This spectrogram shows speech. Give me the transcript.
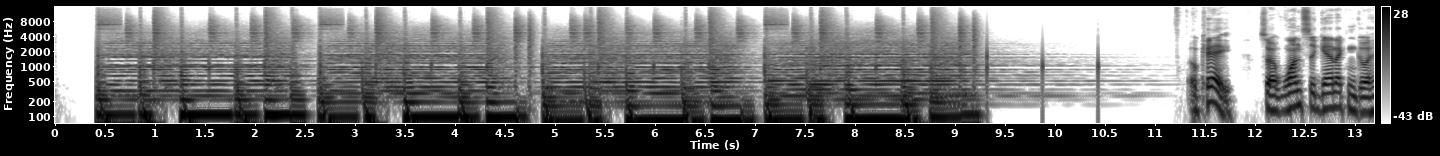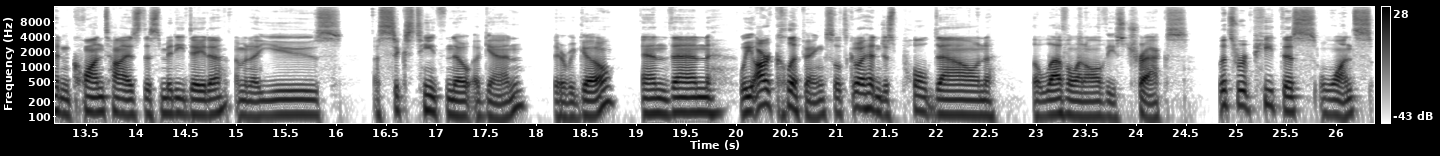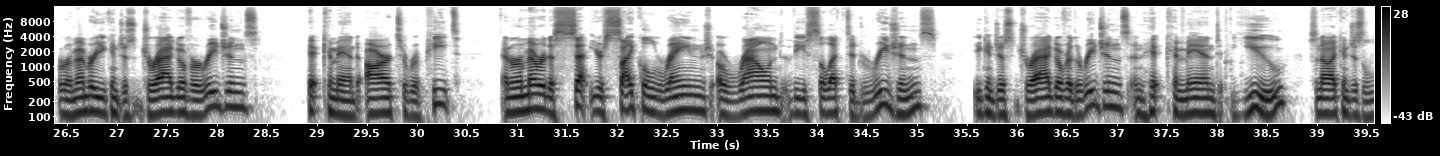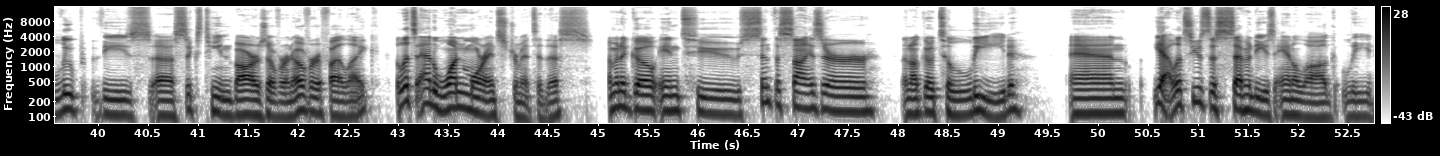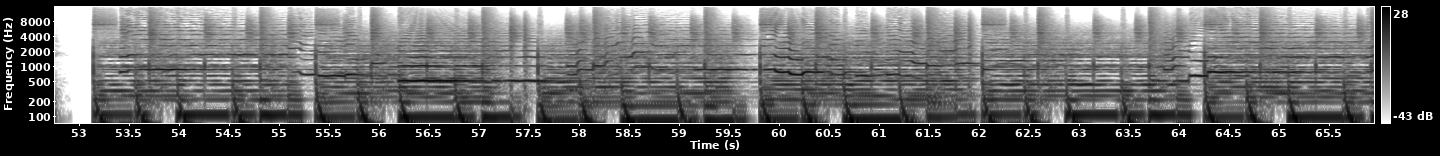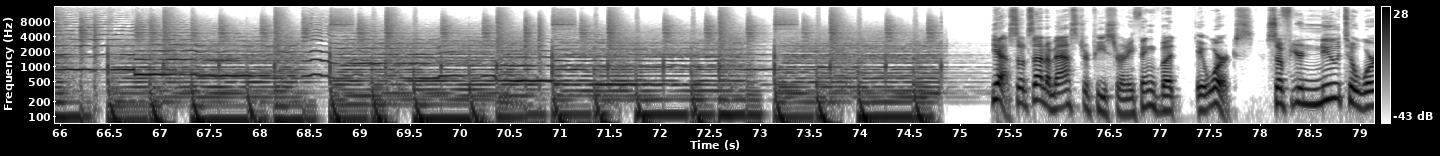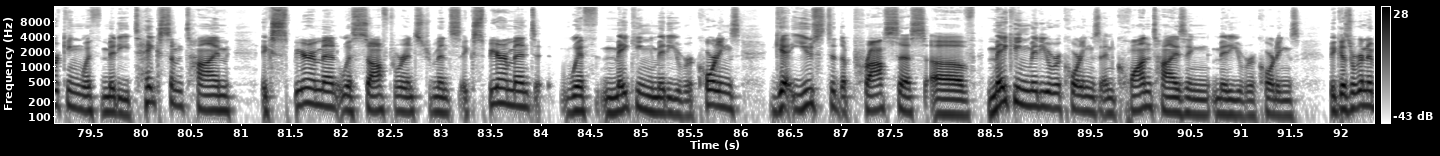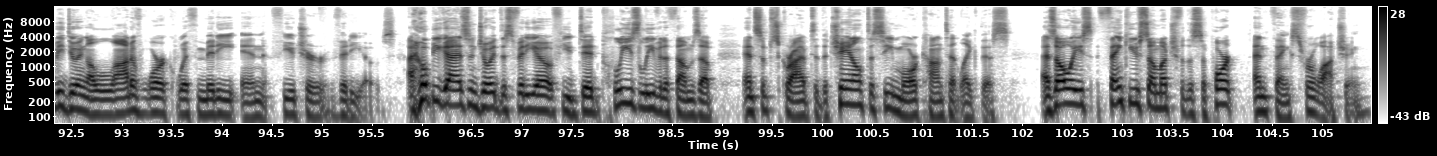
Okay, so once again, I can go ahead and quantize this MIDI data. I'm going to use a 16th note again. There we go. And then we are clipping, so let's go ahead and just pull down the level on all these tracks. Let's repeat this once. Remember, you can just drag over regions, hit Command R to repeat, and remember to set your cycle range around the selected regions. You can just drag over the regions and hit Command U. So now I can just loop these uh, 16 bars over and over if I like. But let's add one more instrument to this. I'm going to go into synthesizer, then I'll go to lead. And yeah, let's use the 70s analog lead. Yeah, so it's not a masterpiece or anything, but it works. So if you're new to working with MIDI, take some time, experiment with software instruments, experiment with making MIDI recordings, get used to the process of making MIDI recordings and quantizing MIDI recordings because we're going to be doing a lot of work with MIDI in future videos. I hope you guys enjoyed this video. If you did, please leave it a thumbs up and subscribe to the channel to see more content like this. As always, thank you so much for the support, and thanks for watching.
